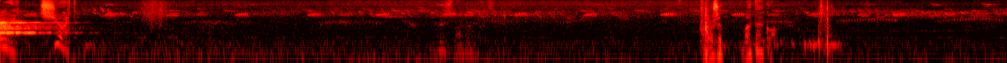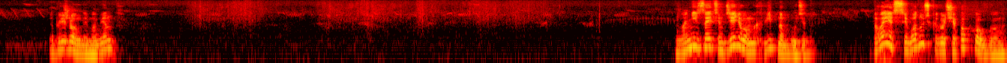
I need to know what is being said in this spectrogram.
Ой, черт! Может, в атаку? Напряженный момент. Но они за этим деревом их видно будет. Давай я сиванусь, короче, я попробую.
